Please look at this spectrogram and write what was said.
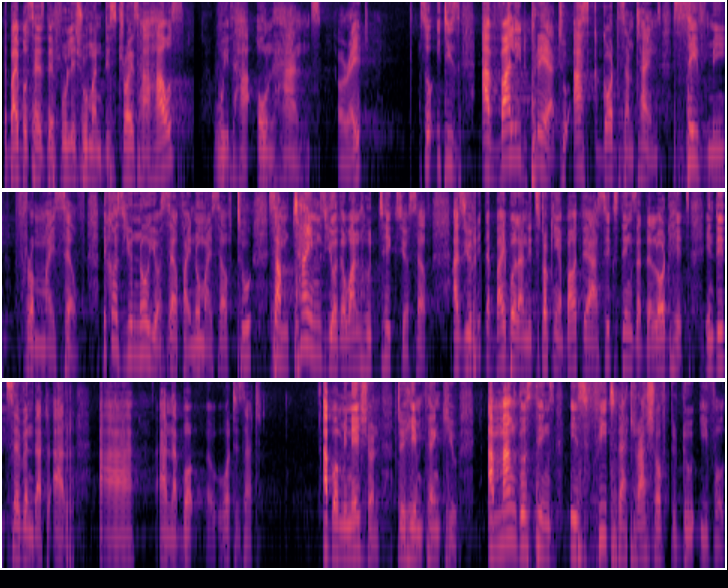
The Bible says the foolish woman destroys her house with her own hands. All right? So it is a valid prayer to ask God sometimes, save me from myself. Because you know yourself, I know myself too. Sometimes you're the one who takes yourself. As you read the Bible and it's talking about there are six things that the Lord hates, indeed, seven that are uh, an abo- what is that? Abomination to him, thank you. Among those things is feet that rush off to do evil.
